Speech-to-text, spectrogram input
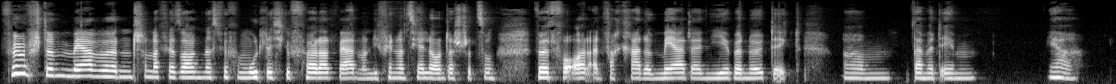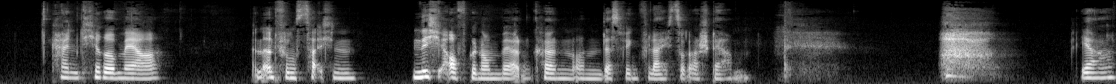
fünf Stimmen mehr würden schon dafür sorgen, dass wir vermutlich gefördert werden und die finanzielle Unterstützung wird vor Ort einfach gerade mehr denn je benötigt, ähm, damit eben, ja, keine Tiere mehr in Anführungszeichen nicht aufgenommen werden können und deswegen vielleicht sogar sterben. Ja,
